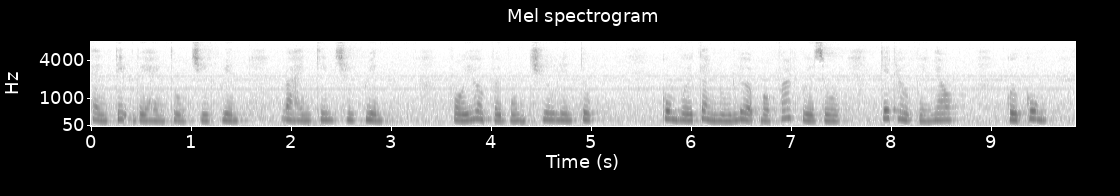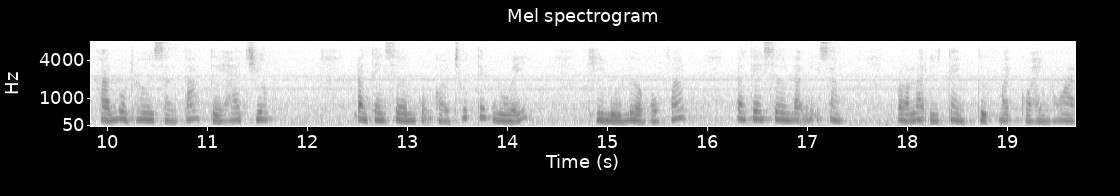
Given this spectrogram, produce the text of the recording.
thành tựu về hành thủ trí quyền Và hành kim trí quyền, Phối hợp với bốn chiêu liên tục, Cùng với cảnh núi lửa bộc phát vừa rồi Kết hợp với nhau, Cuối cùng hắn một hơi sáng tác tới hai chiêu. Đằng Thanh Sơn cũng có chút tiếc nuối. Khi núi lửa bộc phát Đằng Thanh Sơn đã nghĩ rằng Đó là ý cảnh cực mạnh của hành hòa.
